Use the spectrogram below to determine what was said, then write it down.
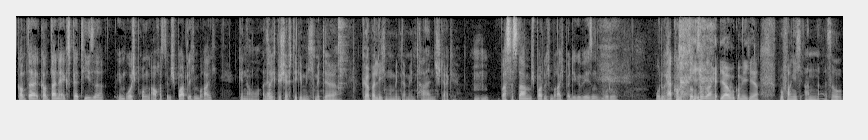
kommt, da, kommt deine Expertise im Ursprung auch aus dem sportlichen Bereich? Genau, also ja? ich beschäftige mich mit der körperlichen und mit der mentalen Stärke. Mhm. Was ist da im sportlichen Bereich bei dir gewesen, wo du, wo du herkommst sozusagen? ja, wo komme ich her? Wo fange ich an? Also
